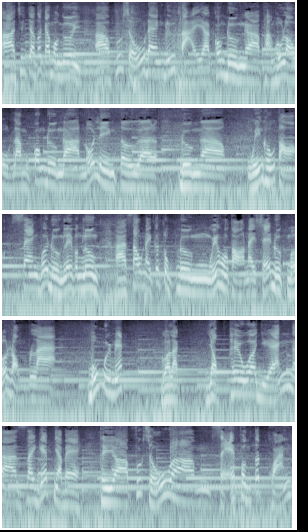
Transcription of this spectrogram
À, xin chào tất cả mọi người. À, Phước Sửu đang đứng tại à, con đường à, Phạm Hữu Lầu là một con đường à, nối liền từ à, đường à, Nguyễn Hữu Thọ sang với đường Lê Văn Lương. À, sau này cái trục đường Nguyễn Hữu Thọ này sẽ được mở rộng là 40 m gọi là dọc theo à, dự án à, Zyget Nhà Bè thì à, Phước Sửu à, sẽ phân tích khoảng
